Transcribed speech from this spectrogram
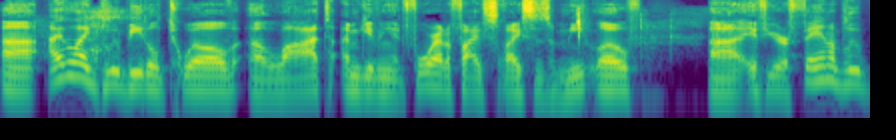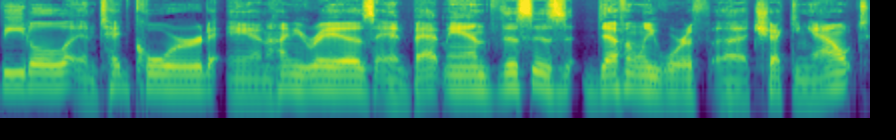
Uh, I like Blue Beetle 12 a lot. I'm giving it four out of five slices of meatloaf. Uh, if you're a fan of Blue Beetle and Ted Kord and Jaime Reyes and Batman, this is definitely worth uh, checking out.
